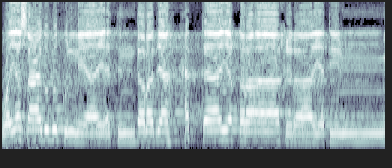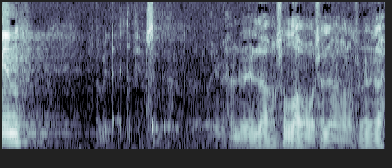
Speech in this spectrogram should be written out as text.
ويصعد بكل آية درجة حتى يقرأ آخر آية منه. الحمد لله وصلى الله وسلم على رسول الله.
